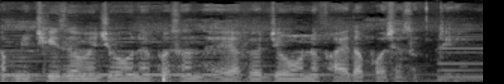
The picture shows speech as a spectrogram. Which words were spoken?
अपनी चीज़ों में जो उन्हें पसंद है या फिर जो उन्हें फ़ायदा पहुँचा सकती है।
